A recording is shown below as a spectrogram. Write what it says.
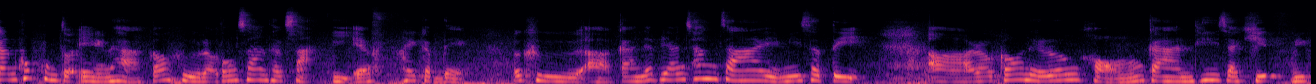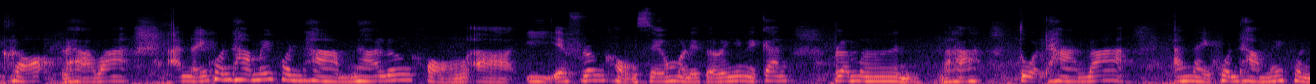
การควบคุมตัวเองนะคะก็คือเราต้องสร้างทักษะ EF ให้กับเด็ก ก็คืออการยับยั้งชั่งใจ มีสติ แล้วก็ในเรื่องของการที่จะคิดวิเคราะห์นะคะว่าอันไหนควรทำไม่ควรทำนะคะเรื่องของอ EF เรื่องของ Self Monitoring ในการประเมินนะคะตรวจทานว่าอันไหนควรทำไม่ควร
